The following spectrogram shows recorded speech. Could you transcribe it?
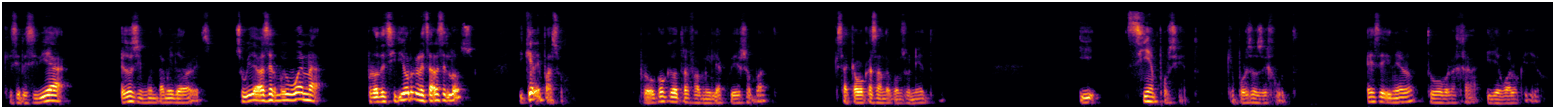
Que si recibía esos 50 mil dólares, su vida va a ser muy buena, pero decidió regresárselos. ¿Y qué le pasó? Provocó que otra familia cuide Shabbat, que se acabó casando con su nieto. Y 100% que por eso es de ese dinero tuvo braja y llegó a lo que llegó.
